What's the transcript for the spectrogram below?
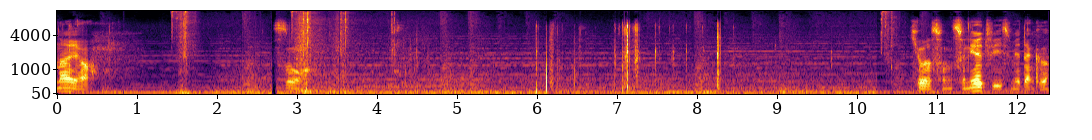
Naja. So. Hoffe, das funktioniert, wie ich es mir denke.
